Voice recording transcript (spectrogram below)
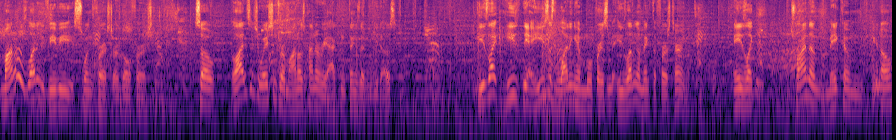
Mono's letting Vivi swing first or go first. So a lot of situations where Mono's kind of reacting to things that Vivi does. He's like, he's yeah, he's just letting him move first. He's letting him make the first turn. And he's like trying to make him, you know,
